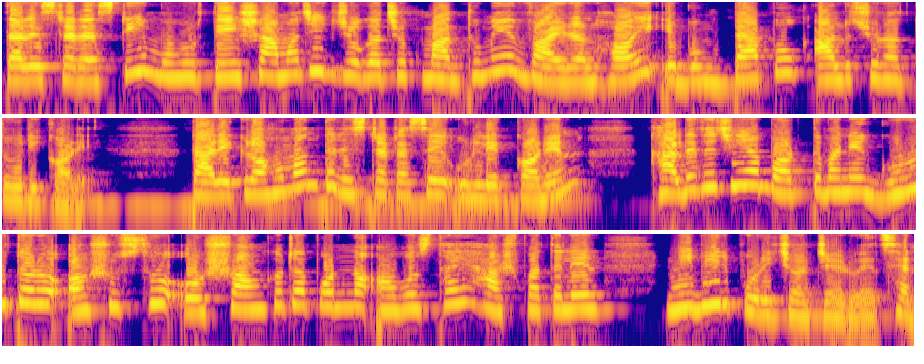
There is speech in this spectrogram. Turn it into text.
তার স্ট্যাটাসটি মুহূর্তে সামাজিক যোগাযোগ মাধ্যমে ভাইরাল হয় এবং ব্যাপক আলোচনা তৈরি করে। তারেক রহমান তার স্ট্যাটাসে উল্লেখ করেন খালেদা জিয়া বর্তমানে গুরুতর অসুস্থ ও সংকটাপন্ন অবস্থায় হাসপাতালের নিবিড় পরিচর্যায় রয়েছেন।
